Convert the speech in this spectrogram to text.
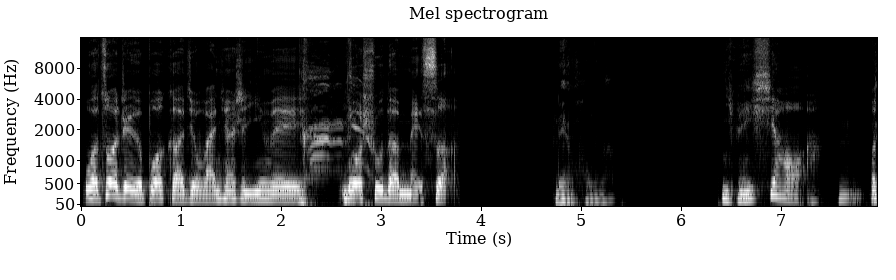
我做这个播客就完全是因为 罗叔的美色，脸红了。你没笑啊？嗯，我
